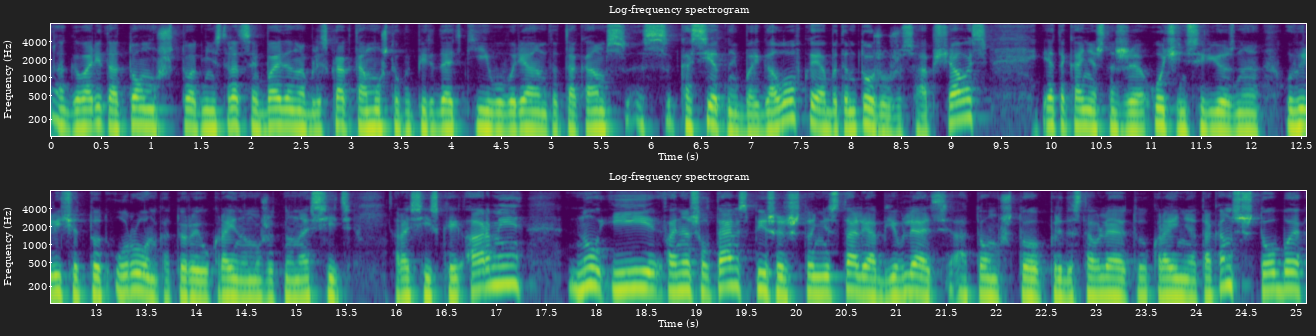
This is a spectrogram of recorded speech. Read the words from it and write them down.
говорит о том, что администрация Байдена близка к тому, чтобы передать Киеву вариант «Атакамс» с кассетной боеголовкой. Об этом тоже уже сообщалось. Это, конечно же, очень серьезно увеличит тот урон, который Украина может наносить российской армии. Ну и Financial Times пишет, что не стали объявлять о том, что предоставляют Украине Атакамс, чтобы,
